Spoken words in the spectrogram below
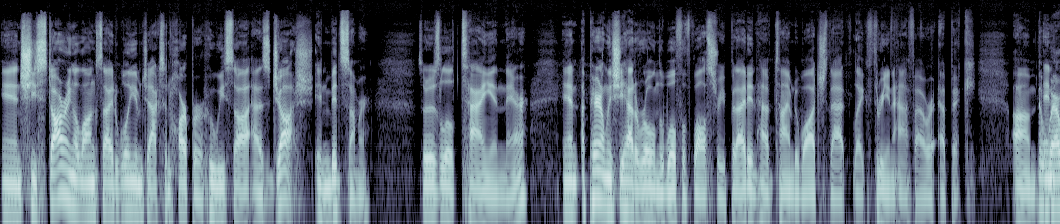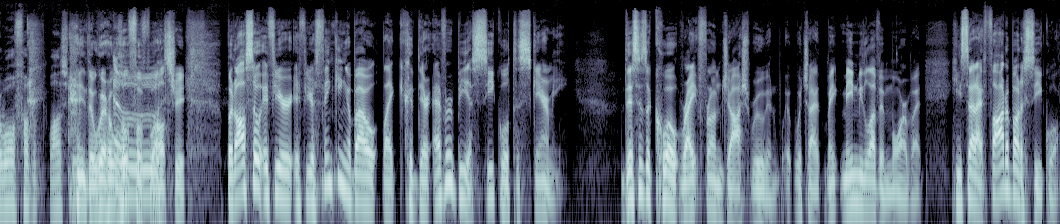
And she's starring alongside William Jackson Harper, who we saw as Josh in Midsommar. So there's a little tie in there. And apparently she had a role in The Wolf of Wall Street, but I didn't have time to watch that like three and a half hour epic. Um, The and- Werewolf of Wall Street. the werewolf of Wall Street. But also, if you're if you're thinking about like, could there ever be a sequel to Scare Me? This is a quote right from Josh Ruben, which I made me love him more. But he said, "I thought about a sequel.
